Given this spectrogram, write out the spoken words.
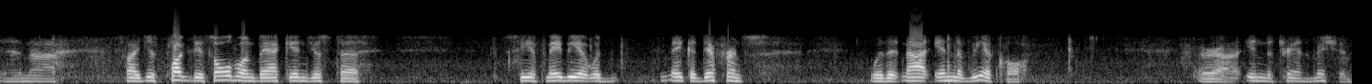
And uh, so I just plugged this old one back in just to see if maybe it would make a difference with it not in the vehicle or uh, in the transmission.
